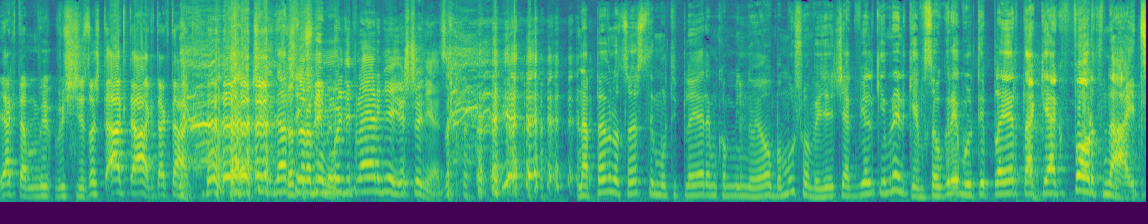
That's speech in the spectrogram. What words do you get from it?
jak tam, wy, wyście coś? Tak, tak, tak, tak. Tak czy To inaczej co robimy multiplayer? Nie, jeszcze nie. Na pewno coś z tym multiplayerem kombinują, bo muszą wiedzieć, jak wielkim rynkiem są gry multiplayer, takie jak Fortnite.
